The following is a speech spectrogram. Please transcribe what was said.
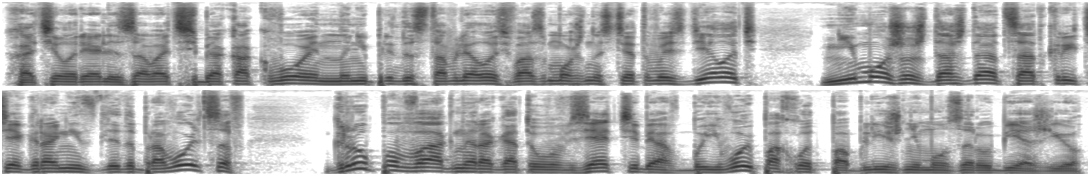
Хотел реализовать себя как воин, но не предоставлялась возможность этого сделать? Не можешь дождаться открытия границ для добровольцев? Группа Вагнера готова взять тебя в боевой поход по ближнему зарубежью.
